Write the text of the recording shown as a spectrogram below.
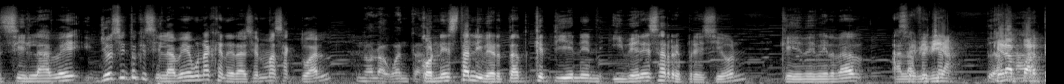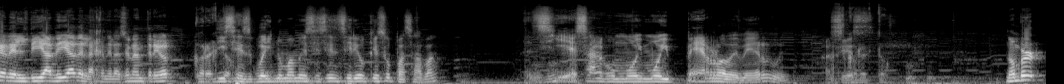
si la ve. Yo siento que si la ve una generación más actual, No lo aguanta. con esta libertad que tienen y ver esa represión, que de verdad a la Se fecha. vivía. Que era parte del día a día de la generación anterior. Correcto. Dices, güey, no mames, ¿es en serio que eso pasaba? Sí, es algo muy, muy perro de ver, güey. Así es. Correcto. Number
